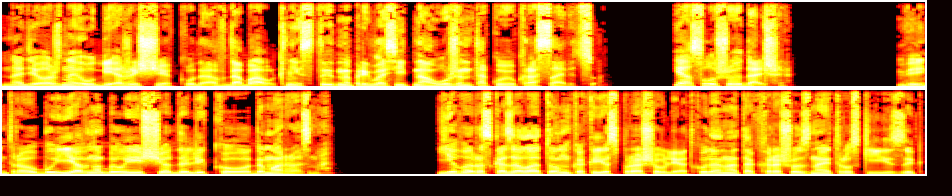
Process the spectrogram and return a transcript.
Надежное убежище, куда вдобавок не стыдно пригласить на ужин такую красавицу. Я слушаю дальше». Вейнтраубу явно было еще далеко до маразма. Ева рассказала о том, как ее спрашивали, откуда она так хорошо знает русский язык,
